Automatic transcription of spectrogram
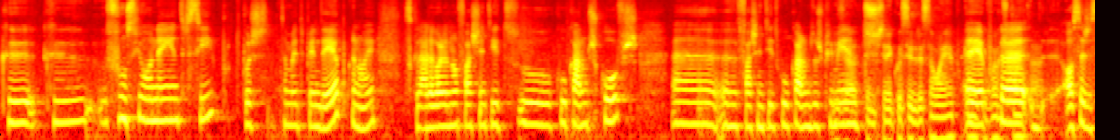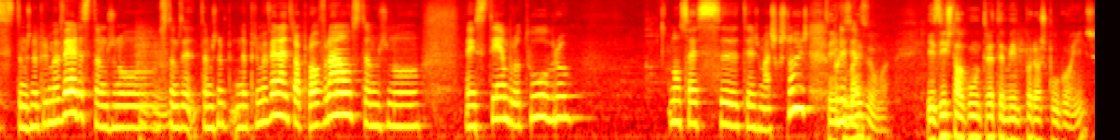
Que, que funcionem entre si, porque depois também depende da época, não é? Se calhar agora não faz sentido colocarmos couves, Uh, faz sentido colocarmos os pimentos. Exato. Temos de ter em consideração a época, a época de, Ou seja, se estamos na primavera, se estamos, no, uhum. se estamos, estamos na, na, primavera a entrar para o verão, se estamos no, em setembro, outubro. Não sei se tens mais questões. Tenho Por exemplo, mais uma. Existe algum tratamento para os pulgões?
